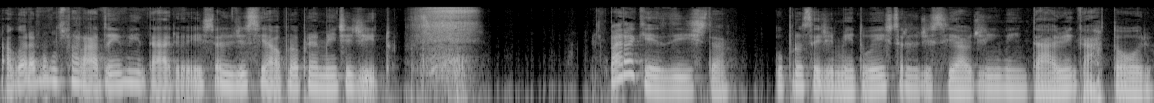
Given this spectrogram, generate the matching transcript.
Agora vamos falar do inventário extrajudicial propriamente dito. Para que exista o procedimento extrajudicial de inventário em cartório,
